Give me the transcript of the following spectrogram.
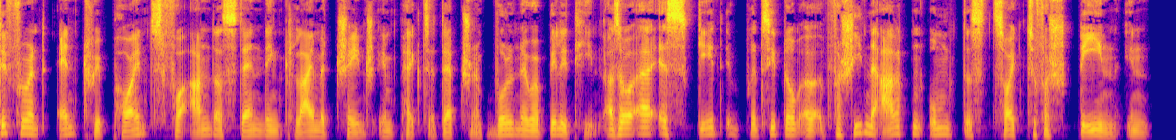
Different Entry Points for Understanding Climate Change Impacts, Adaption and Vulnerability. Also äh, es geht im Prinzip darum, äh, verschiedene Arten, um das Zeug zu verstehen, in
